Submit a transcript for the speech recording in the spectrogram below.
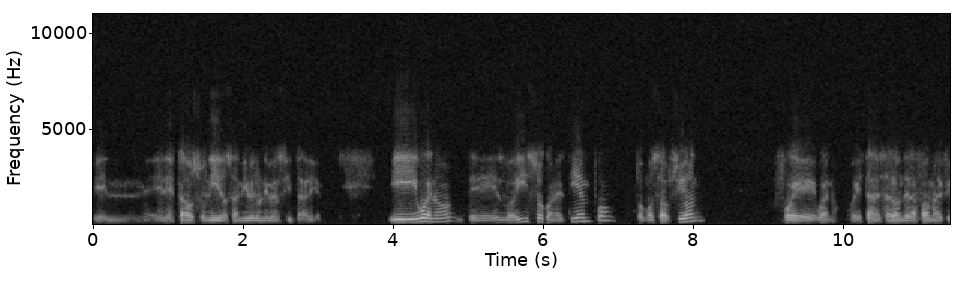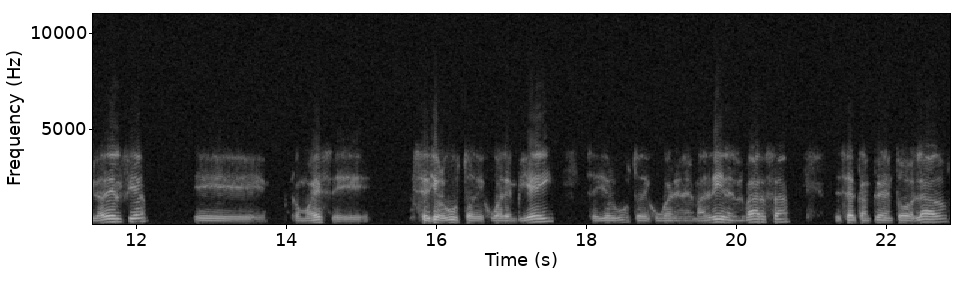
en, Estados Unidos a nivel universitario. Y bueno, él lo hizo con el tiempo, tomó esa opción, fue, bueno, pues está en el Salón de la Fama de Filadelfia, eh, como es, eh, se dio el gusto de jugar en NBA, se dio el gusto de jugar en el Madrid, en el Barça, de ser campeón en todos lados,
